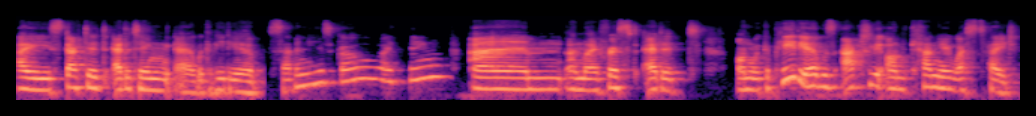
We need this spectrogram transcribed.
I started editing uh, Wikipedia seven years ago, I think. Um, and my first edit on Wikipedia was actually on Kanye West's page.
